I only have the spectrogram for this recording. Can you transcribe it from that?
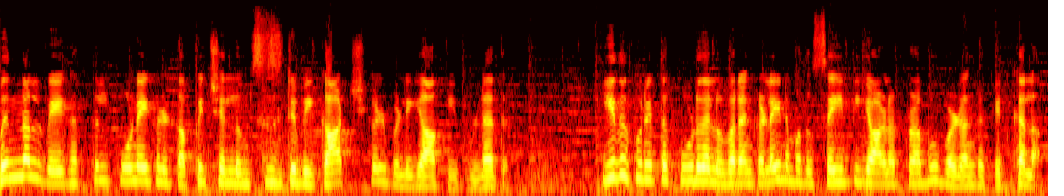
மின்னல் வேகத்தில் பூனைகள் தப்பிச் செல்லும் சிசிடிவி காட்சிகள் வெளியாகியுள்ளது இது குறித்த கூடுதல் விவரங்களை நமது செய்தியாளர் பிரபு வழங்க கேட்கலாம்.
